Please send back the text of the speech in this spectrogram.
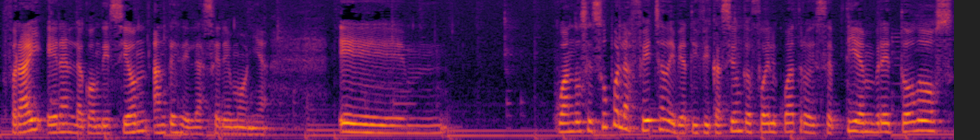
Fray era en la condición antes de la ceremonia. Eh, cuando se supo la fecha de beatificación, que fue el 4 de septiembre, todos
